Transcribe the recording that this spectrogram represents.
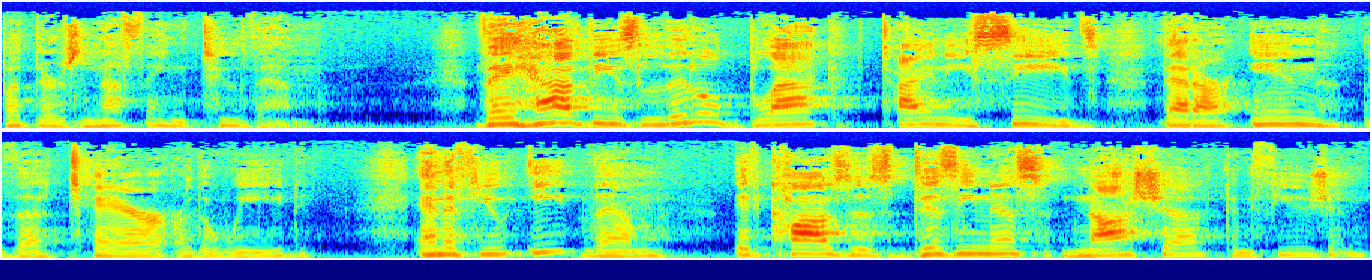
But there's nothing to them. They have these little black, tiny seeds that are in the tear or the weed. And if you eat them, it causes dizziness, nausea, confusion.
